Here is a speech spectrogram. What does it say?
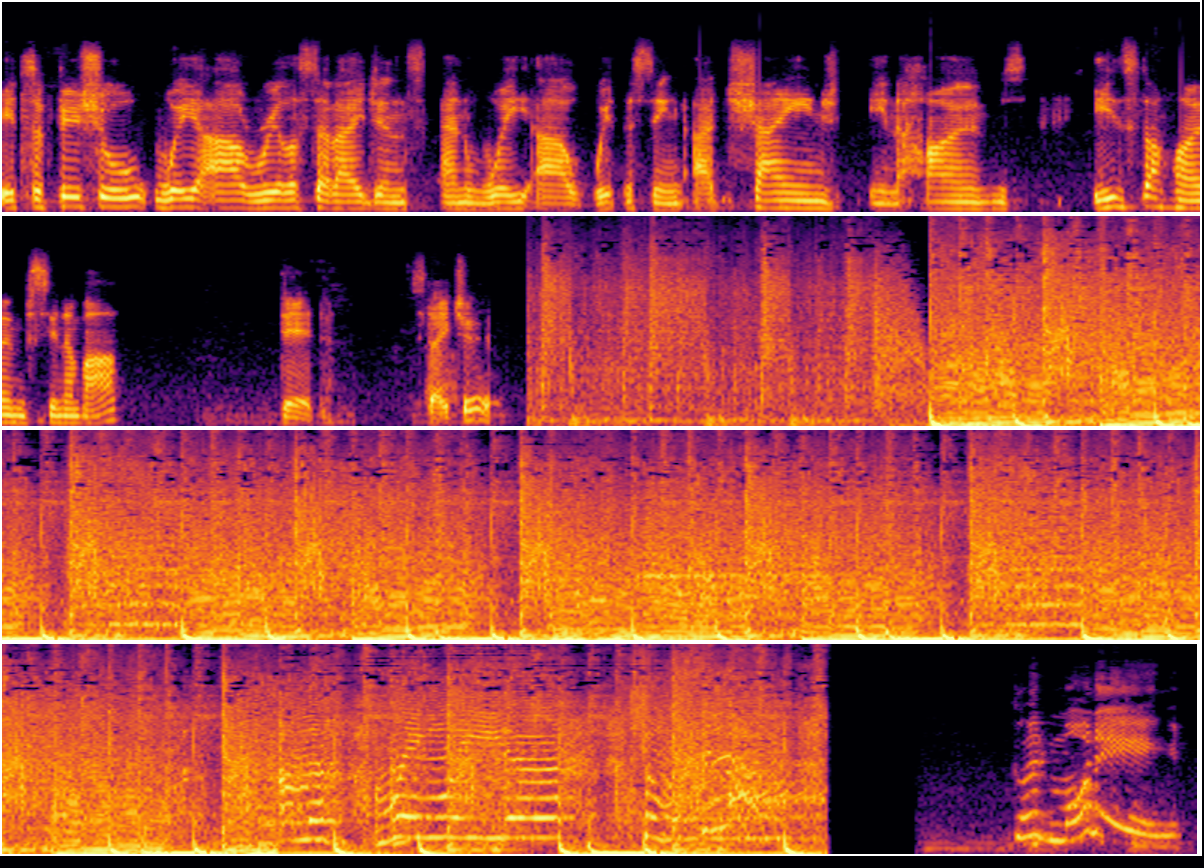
It's official. We are real estate agents and we are witnessing a change in homes. Is the home cinema dead? Stay tuned. Good morning.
